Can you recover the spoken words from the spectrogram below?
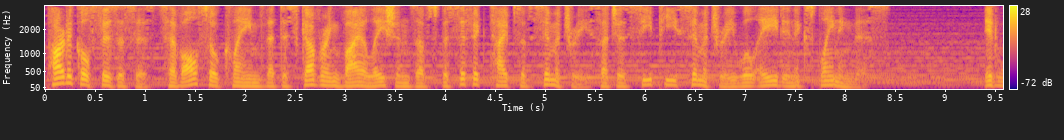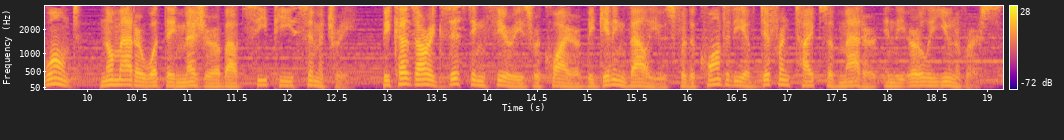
Particle physicists have also claimed that discovering violations of specific types of symmetry such as CP symmetry will aid in explaining this. It won't, no matter what they measure about CP symmetry, because our existing theories require beginning values for the quantity of different types of matter in the early universe.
